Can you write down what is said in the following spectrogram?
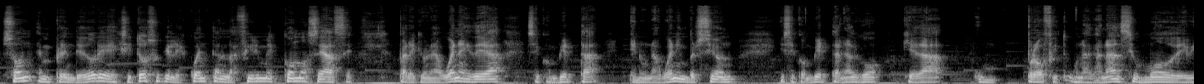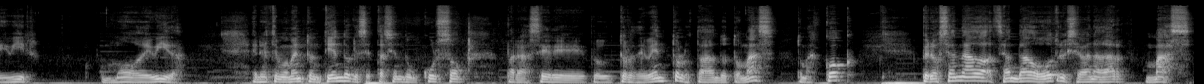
Son emprendedores exitosos que les cuentan la firme cómo se hace para que una buena idea se convierta en una buena inversión y se convierta en algo que da un profit, una ganancia, un modo de vivir, un modo de vida. En este momento entiendo que se está haciendo un curso para ser eh, productor de eventos, lo está dando Tomás, Tomás Koch, pero se han, dado, se han dado otro y se van a dar más.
